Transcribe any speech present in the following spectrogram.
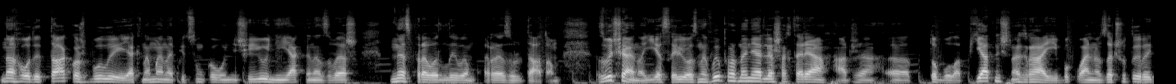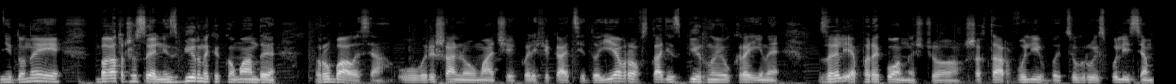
нагоди також були. Як на мене, підсумкову нічию ніяк не назвеш несправедливим результатом. Звичайно, є серйозне виправдання для Шахтаря, адже е, то була п'ятнична гра, і буквально за 4 дні до неї багаточисельні збірники команди рубалися у вирішальному матчі кваліфікації до Євро в складі збірної України. Взагалі я переконаний, що Шахтар волів би цю гру із Поліссям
